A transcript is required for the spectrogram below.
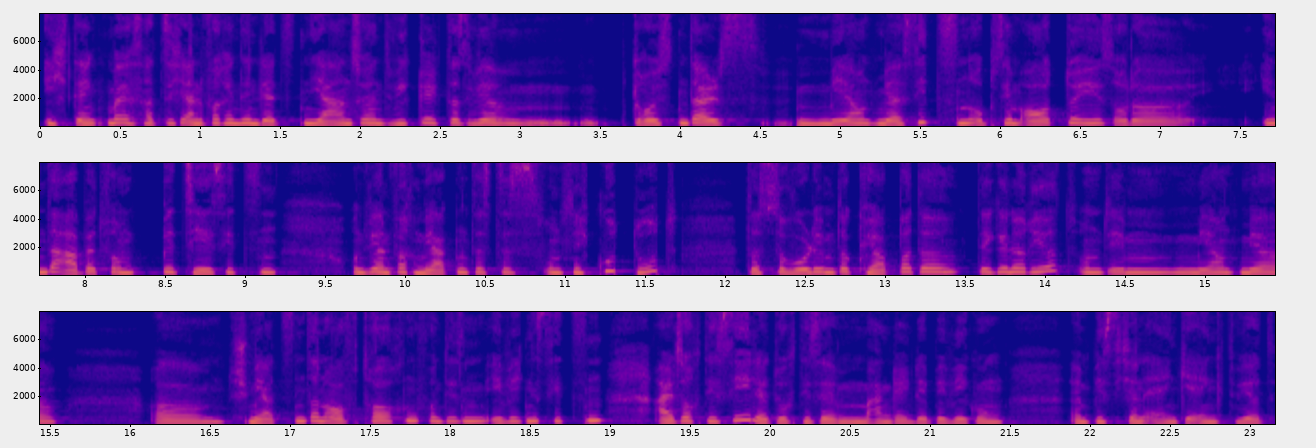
Ich denke mal, es hat sich einfach in den letzten Jahren so entwickelt, dass wir größtenteils mehr und mehr sitzen, ob es im Auto ist oder in der Arbeit vom PC sitzen und wir einfach merken, dass das uns nicht gut tut, dass sowohl eben der Körper da degeneriert und eben mehr und mehr äh, Schmerzen dann auftauchen von diesem ewigen Sitzen, als auch die Seele durch diese mangelnde Bewegung ein bisschen eingeengt wird.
